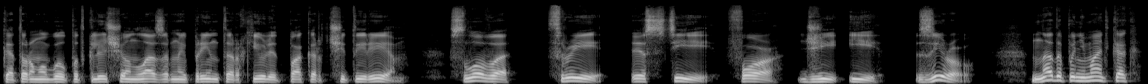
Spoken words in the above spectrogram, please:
к которому был подключен лазерный принтер Hewlett Packard 4M, слово 3ST 4GE Zero надо понимать как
